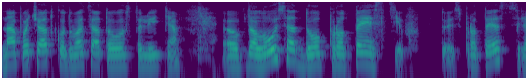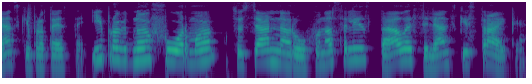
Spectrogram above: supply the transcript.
на початку ХХ століття е, вдалося до протестів. Тобто протест, селянські протести. І провідною формою соціального руху на селі стали селянські страйки.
